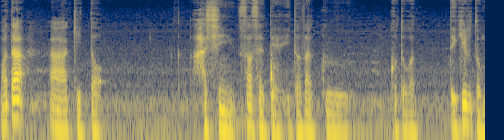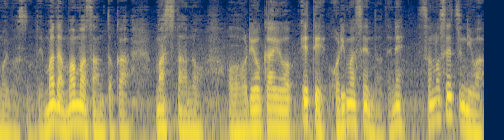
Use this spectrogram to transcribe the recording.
またあきっと発信させていただくことができると思いますのでまだママさんとかマスターの了解を得ておりませんのでねその説には、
